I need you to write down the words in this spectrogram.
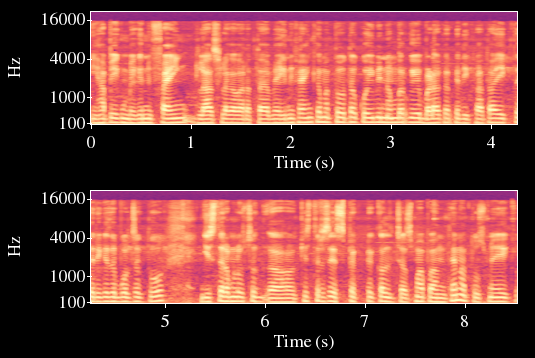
यहाँ पे एक मैग्नीफाइंग ग्लास लगा हुआ रहता है। मैग्नीफाइंग का मतलब होता है कोई भी नंबर को ये बड़ा करके दिखाता है। एक तरीके से बोल सकते हो, जिस तरह हम लोग किस तरह से स्पेक्टिकल चश्मा पहनते हैं ना तो उसमें एक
